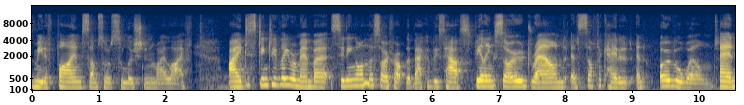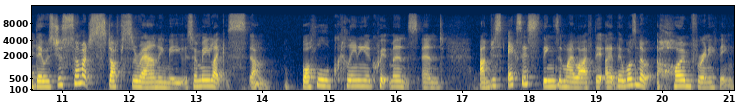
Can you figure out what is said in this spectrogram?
me to find some sort of solution in my life. I distinctively remember sitting on the sofa up the back of this house feeling so drowned and suffocated and overwhelmed and there was just so much stuff surrounding me so many like um, bottle cleaning equipments and um, just excess things in my life. There, uh, there wasn't a, home for anything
